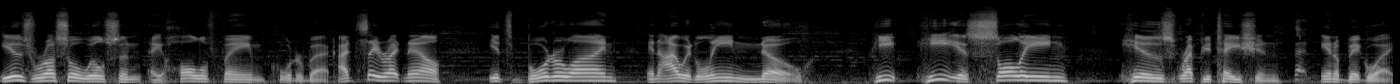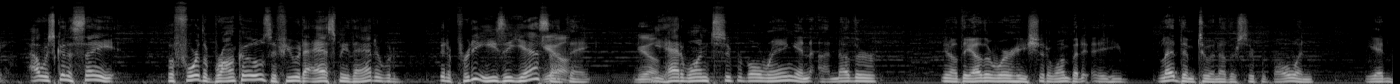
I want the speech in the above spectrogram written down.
Is Russell Wilson a Hall of Fame quarterback? I'd say right now it's borderline, and I would lean no. He he is sullying his reputation in a big way. I was going to say, before the Broncos, if you would have asked me that, it would have been a pretty easy yes, Yeah. I think. Yeah. He had one Super Bowl ring and another, you know, the other where he should have won, but it- he led them to another Super Bowl, and he had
